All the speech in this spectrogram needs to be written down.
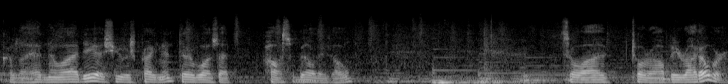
Because I had no idea she was pregnant. There was that possibility, though. So I told her I'll be right over.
